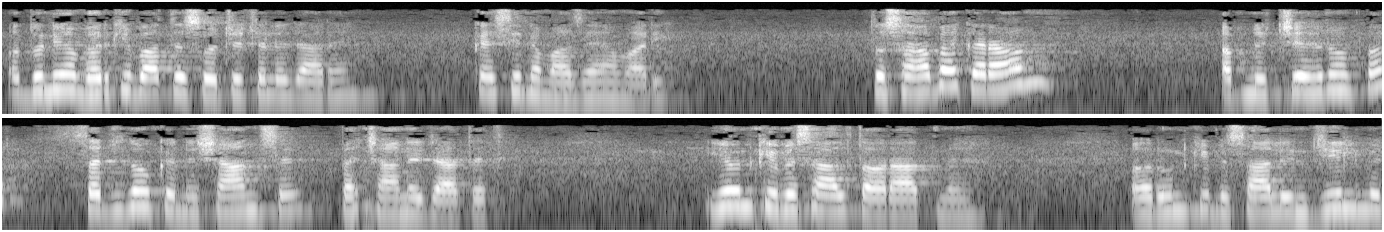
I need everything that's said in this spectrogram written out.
اور دنیا بھر کی باتیں سوچے چلے جا رہے ہیں۔ کیسی نمازیں ہماری؟ تو صحابہ کرام اپنے چہروں پر سجدوں کے نشان سے پہچانے جاتے تھے۔ یہ ان کی مثال تورات میں اور ان کی مثال انجیل میں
